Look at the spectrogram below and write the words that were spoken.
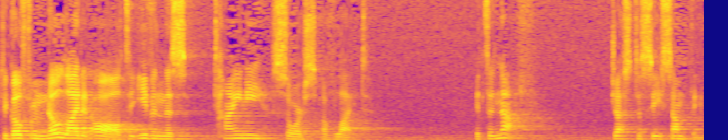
to go from no light at all to even this tiny source of light. It's enough just to see something,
